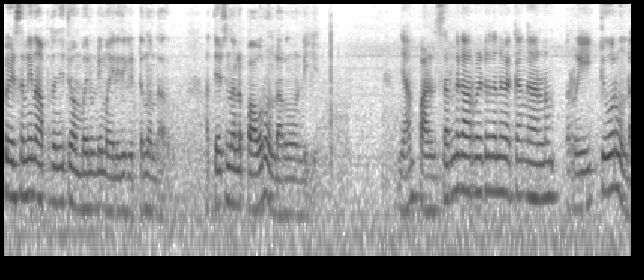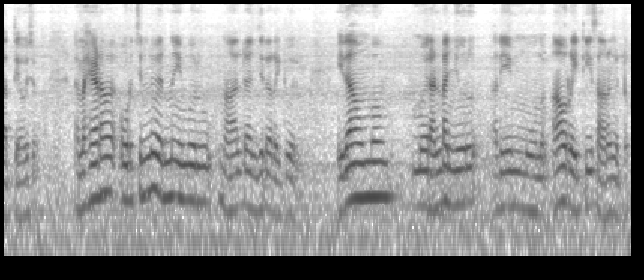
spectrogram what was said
പേഴ്സണലി നാൽപ്പത്തഞ്ച് ടു അമ്പതിനുള്ളിൽ മൈലേജ് കിട്ടുന്നുണ്ടായിരുന്നു. അത്യാവശ്യം നല്ല പവറും ഉണ്ടായിരുന്നു വണ്ടിക്ക്. ഞാൻ പൾസറിന്റെ കാർബറേറ്റർ തന്നെ വെക്കാൻ കാരണം റേറ്റ് കുറവുണ്ട് അത്യാവശ്യം. എമഹയുടെ ഒറിജിനൽ വരുന്ന കഴിയുമ്പോൾ ഒരു നാലര അഞ്ചര റേറ്റ് വരും. ഇതാവുമ്പം രണ്ടഞ്ഞൂറ് അല്ലെങ്കിൽ മൂന്ന് ആ റേറ്റ് ഈ സാധനം കിട്ടും.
